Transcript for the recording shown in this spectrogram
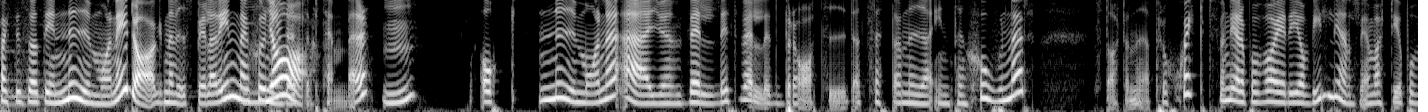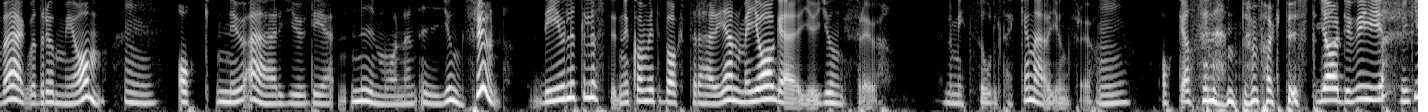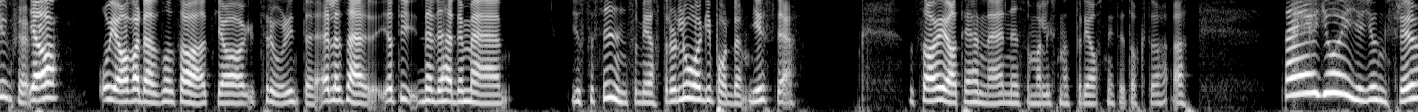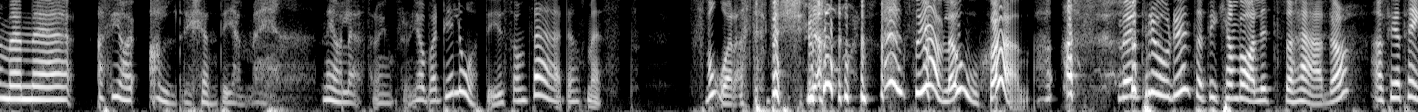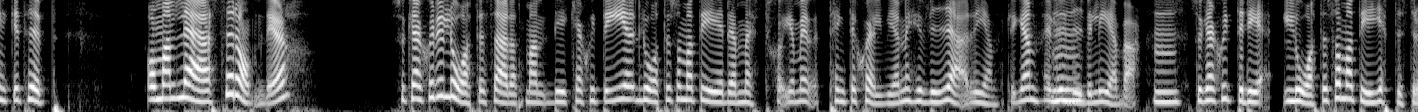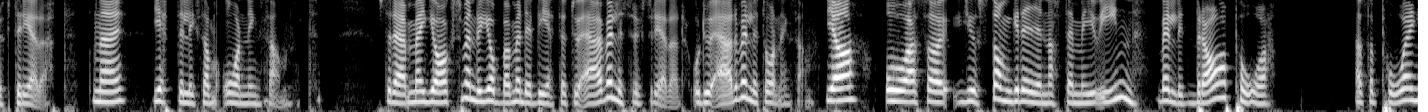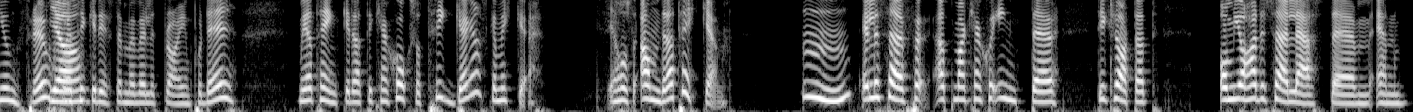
Faktiskt så att det är nymåne idag när vi spelar in den 7 Ja. september. Mm. Och nymåne är ju en väldigt, väldigt bra tid att sätta nya intentioner, starta nya projekt, fundera på vad är det jag vill egentligen, vart är jag på väg, vad drömmer jag om? Mm. Och nu är ju det nymånen i Jungfrun. Det är ju lite lustigt, nu kommer vi tillbaka till det här igen, men jag är ju jungfru. Eller mitt soltecken är jungfru. Mm. Och ascendenten faktiskt. Ja, du är ju jättemycket jungfru. Ja, och jag var den som sa att jag tror inte, eller så här, jag ty- när vi hade med Josefin som är astrolog i podden, Just det. så sa jag till henne, ni som har lyssnat på det avsnittet också, att nej, jag är ju jungfru, men eh, alltså jag har aldrig känt igen mig när jag läser om jungfrun. Jag bara, det låter ju som världens mest svåraste person. så jävla oskön. Alltså, Men tror du inte att det kan vara lite så här då? Alltså jag tänker typ, om man läser om det så kanske det låter så här att man, det kanske inte är, låter som att det är det mest, jag menar, tänk dig själv Jenny hur vi är egentligen, eller hur Mm. vi vill leva. mm, Så kanske inte det låter som att det är jättestrukturerat, nej. jätte liksom ordningsamt. Sådär. Men jag som ändå jobbar med det vet att du är väldigt strukturerad och du är väldigt ordningsam. Ja, Och alltså just de grejerna stämmer ju in väldigt bra på Alltså på en jungfru. Ja. Och jag tycker det stämmer väldigt bra in på dig. Men jag tänker att det kanske också triggar ganska mycket hos andra tecken. mm, Eller så här, för att man kanske inte Det är klart att om jag hade så här läst en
